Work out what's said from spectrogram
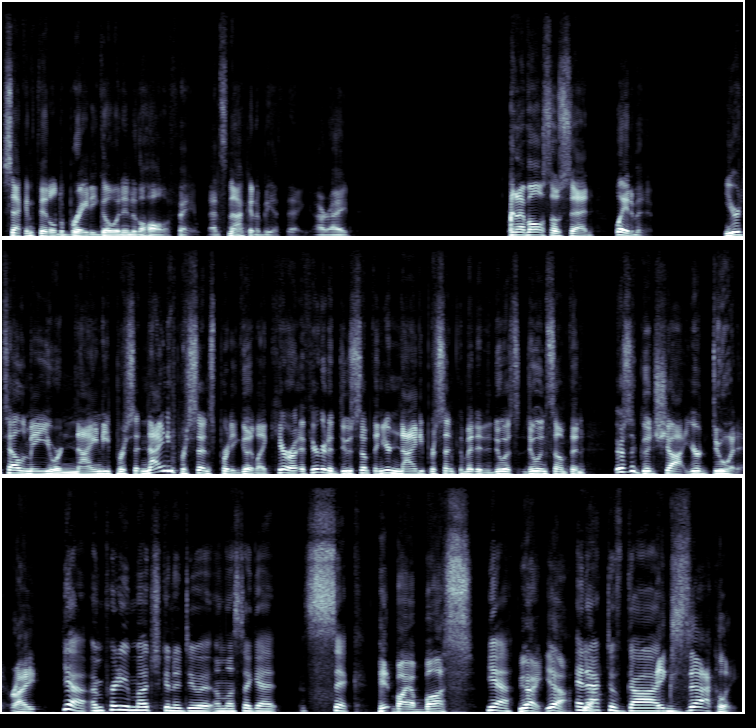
second fiddle to Brady going into the Hall of Fame. That's not going to be a thing. All right. And I've also said, wait a minute. You're telling me you were 90%. 90% is pretty good. Like, Kira, if you're going to do something, you're 90% committed to do doing something, there's a good shot you're doing it, right? Yeah, I'm pretty much going to do it unless I get sick. Hit by a bus. Yeah. Right. yeah. An yeah. act of God. Exactly.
